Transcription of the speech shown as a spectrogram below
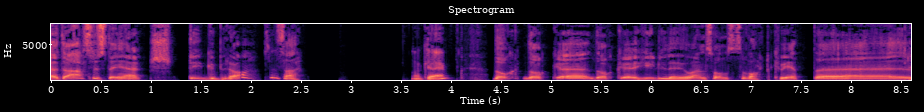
vet du, jeg syns den er styggbra, syns jeg. Ok. Dere, dere, eh, dere hyller jo en sånn svart-hvit eh,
